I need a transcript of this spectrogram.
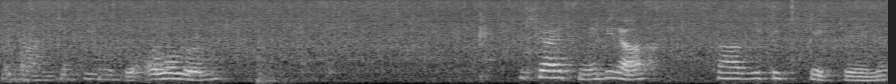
şuradan alalım. İçerisine biraz taze kekik ekleyelim.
